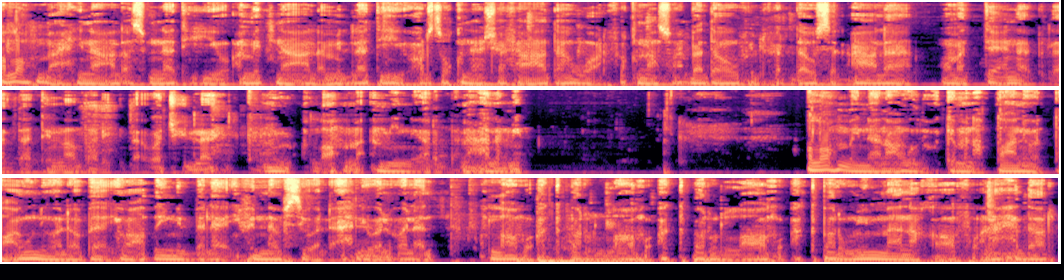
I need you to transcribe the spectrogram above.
اللهم أحينا على سنته وأمتنا على ملته وارزقنا شفاعته وأرفقنا صحبته في الفردوس الأعلى ومتعنا بلذة النظر إلى وجه الله الكريم. اللهم أمين يا رب العالمين. اللهم إنا نعوذ بك من الطعن والطاعون والوباء وعظيم البلاء في النفس والأهل والولد. الله أكبر الله أكبر الله أكبر. مما نخاف ونحذر.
